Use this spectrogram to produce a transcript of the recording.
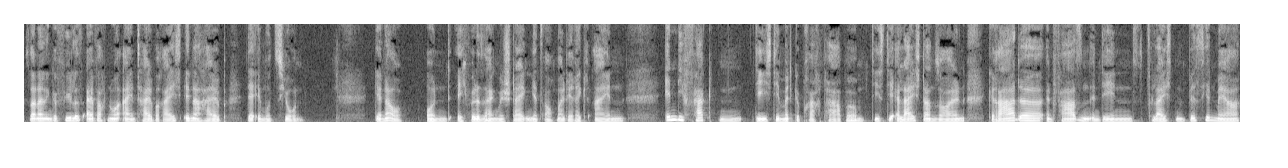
sondern ein Gefühl ist einfach nur ein Teilbereich innerhalb der Emotion. Genau. Und ich würde sagen, wir steigen jetzt auch mal direkt ein in die Fakten, die ich dir mitgebracht habe, die es dir erleichtern sollen, gerade in Phasen, in denen vielleicht ein bisschen mehr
